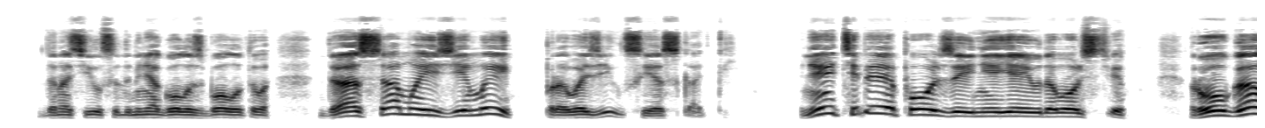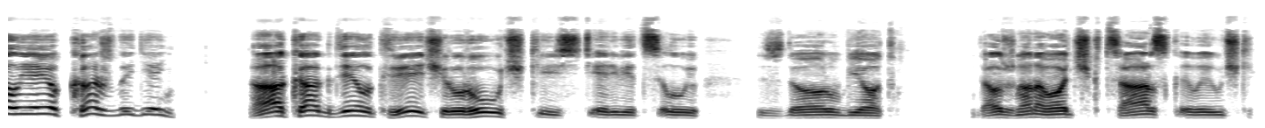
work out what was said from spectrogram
— доносился до меня голос Болотова, — до самой зимы провозился я с Катькой. Ни тебе пользы, ни ей удовольствия. Ругал я ее каждый день. А как дел к вечеру, ручки стервит целую. Здорово бьет. Должна наводчик царской выучки.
